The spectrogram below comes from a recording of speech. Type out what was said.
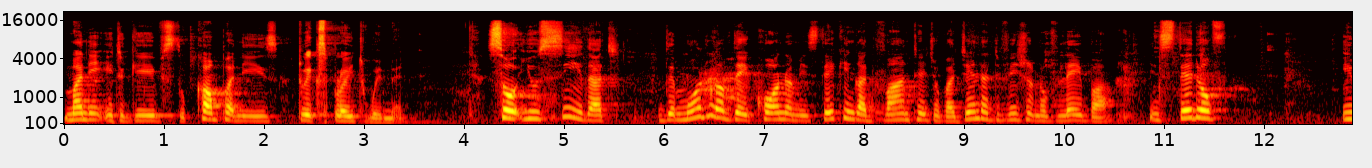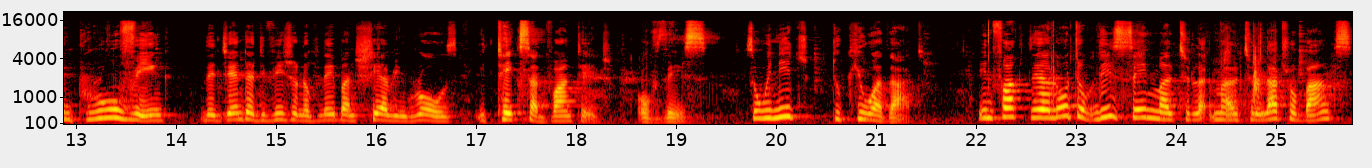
money it gives to companies to exploit women. So you see that the model of the economy is taking advantage of a gender division of labor instead of improving the gender division of labor and sharing roles, it takes advantage of this. So we need to cure that. In fact, there are a lot of these same multilateral banks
